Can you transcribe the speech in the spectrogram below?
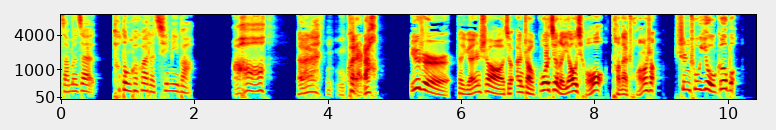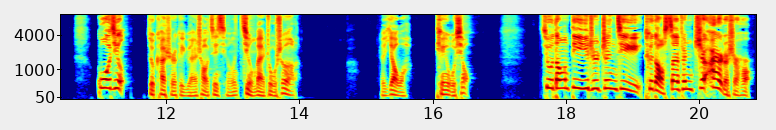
咱们再痛痛快快的亲密吧。啊，好，好，来来来，你你快点的。于是这袁绍就按照郭靖的要求，躺在床上，伸出右胳膊。郭靖就开始给袁绍进行静脉注射了，这药啊挺有效。就当第一支针剂推到三分之二的时候，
